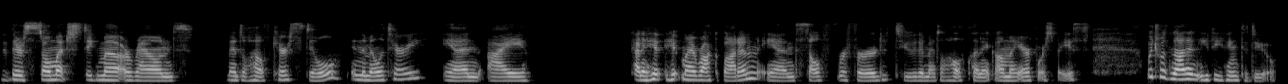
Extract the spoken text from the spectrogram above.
There's so much stigma around mental health care still in the military and I kind of hit, hit my rock bottom and self-referred to the mental health clinic on my Air Force base, which was not an easy thing to do.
